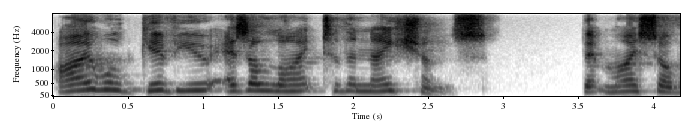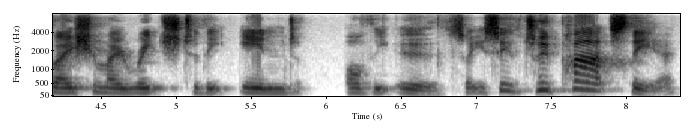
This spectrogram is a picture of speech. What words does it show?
I will give you as a light to the nations, that my salvation may reach to the end of the earth. So you see the two parts there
